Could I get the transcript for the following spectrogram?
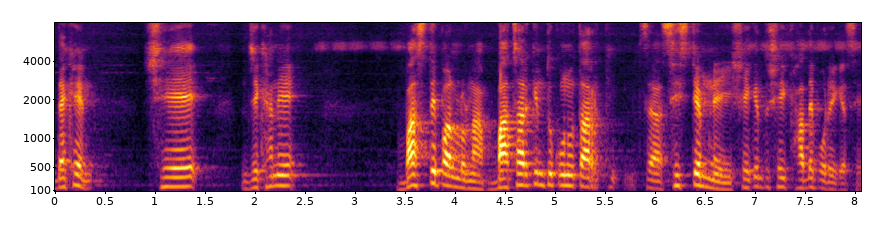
দেখেন, সে যেখানে বাঁচতে পারল না, বাঁচার কিন্তু কোনো তার সিস্টেম নেই। সে কিন্তু সেই ফাঁদে পড়ে গেছে।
